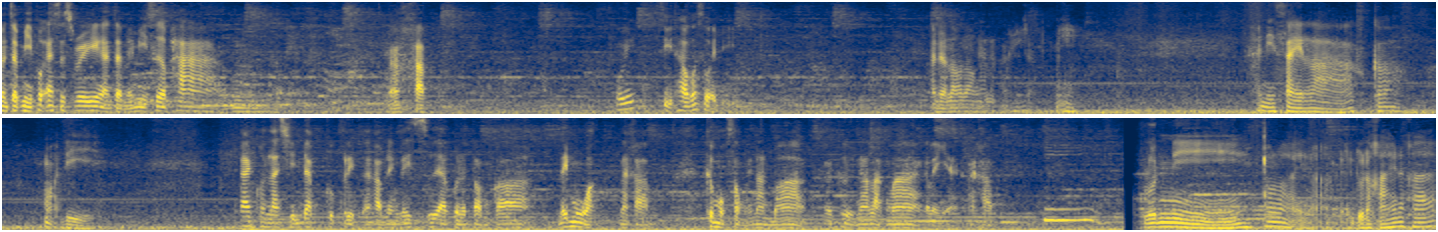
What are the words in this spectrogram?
มันจะมีพวกอ c เซสซอรี่กันแต่ไม่มีเสื้อผ้าอืมนะครับอุ้ยสีเทาก็สวยดีอะเดี๋ยวเราลองดูนี่อันนี้ไซลาสก็เหมาะดี ได้คนละชิ้นแบบกรุบกริบนะครับยังได้เสื้อคุณตอมก็ได้หมวกนะครับ คือหมวกส่งไว้นานมากก็คือน่ารักมากอะไรเงี้ยนะครับ รุ่นนี้เท่าไหร่อะเดี๋ยวดูราคาให้นะครับ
